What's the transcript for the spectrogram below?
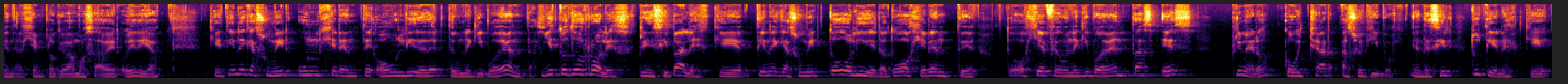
en el ejemplo que vamos a ver hoy día, que tiene que asumir un gerente o un líder de un equipo de ventas. Y estos dos roles principales que tiene que asumir todo líder o todo gerente, todo jefe de un equipo de ventas es, primero, coachar a su equipo. Es decir, tú tienes que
